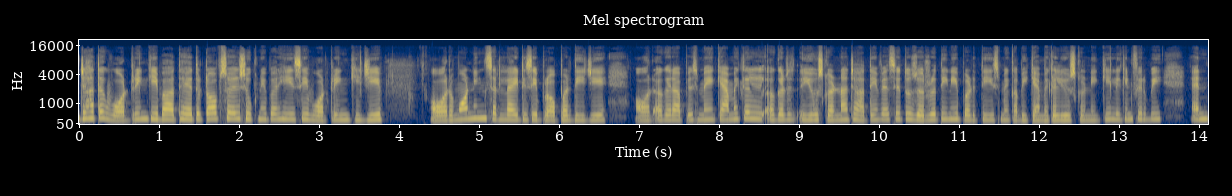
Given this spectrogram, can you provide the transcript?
जहाँ तक वाटरिंग की बात है तो टॉप सॉइल सूखने पर ही इसे वाटरिंग कीजिए। और मॉर्निंग सनलाइट इसे प्रॉपर दीजिए। और अगर आप इसमें केमिकल अगर यूज़ करना चाहते हैं, वैसे तो ज़रूरत ही नहीं पड़ती इसमें कभी केमिकल यूज़ करने की, लेकिन फिर भी एन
